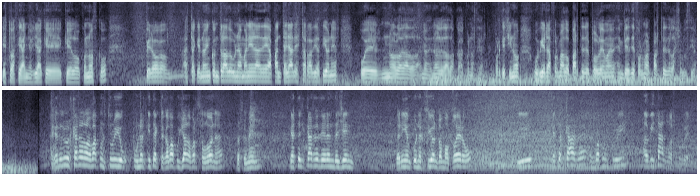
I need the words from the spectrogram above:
esto hace años ya que, lo conozco, pero hasta que no he encontrado una manera de apantallar estas radiaciones, pues no lo he dado, no lo he dado a conocer, porque si no hubiera formado parte del problema en vez de formar parte de la solución. Aquestes dues cases les va construir un arquitecte que va pujar de Barcelona, precisament. Aquestes cases eren de gent, tenien connexions amb el clero, i aquestes cases es va construir evitant les corrents.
